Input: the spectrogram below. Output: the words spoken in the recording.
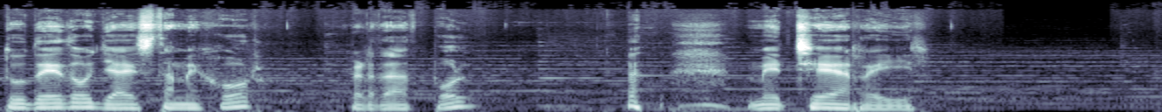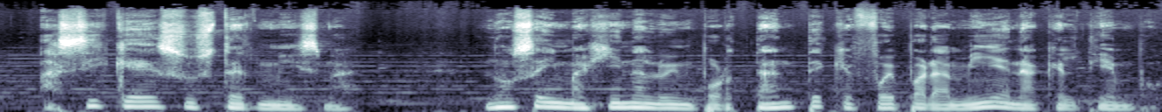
¿Tu dedo ya está mejor? ¿Verdad, Paul? Me eché a reír. Así que es usted misma. No se imagina lo importante que fue para mí en aquel tiempo.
